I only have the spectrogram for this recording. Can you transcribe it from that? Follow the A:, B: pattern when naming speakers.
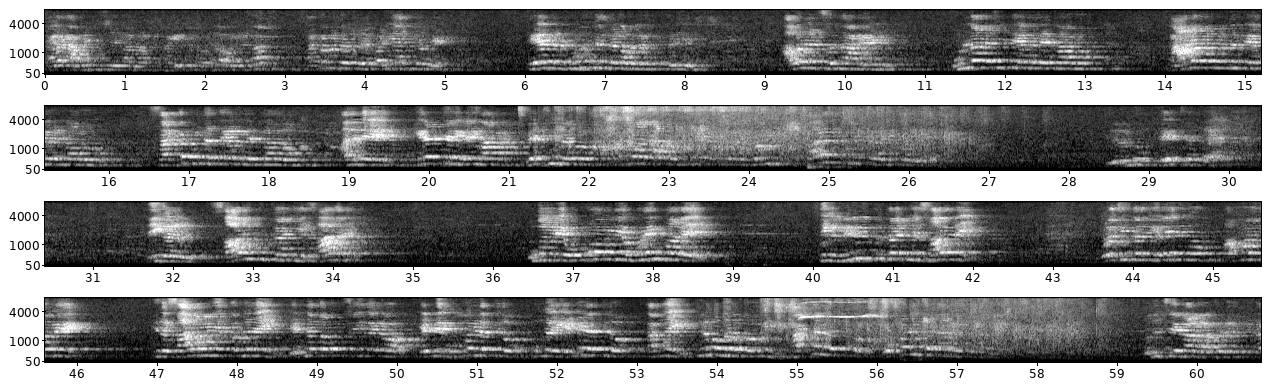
A: கழக அமைப்பு செயலாளர்கள் வகித்துக் கொண்டு அவர்களெல்லாம் சட்டமன்றத்திலே பணியாற்றியவர்கள். தேர்தல் நுணுக்கங்கள் அவர்களுக்கு தெரியும். உள்ளாட்சி தேர்தல் என்றாலும் நீங்கள் சாதித்து காட்டிய சாதனை. உங்களுடைய ஒவ்வொருடைய உழைப்பாலே நீங்கள் நிரூபித்து காட்டிய சாதனை. புரட்சி தலைவர் இளைஞர்களும் அம்மாவே இந்த சாமானிய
